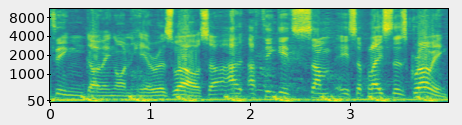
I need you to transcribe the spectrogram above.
thing going on here as well. So I, I think it's some it's a place that's growing.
